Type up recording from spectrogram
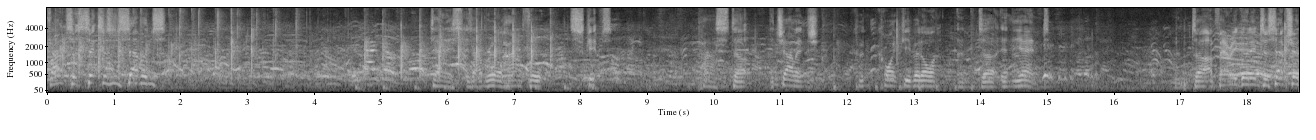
France at sixes and sevens. Dennis is a real handful. Skips past uh, the challenge, couldn't quite keep it on, and uh, in the end. And uh, a very good interception.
